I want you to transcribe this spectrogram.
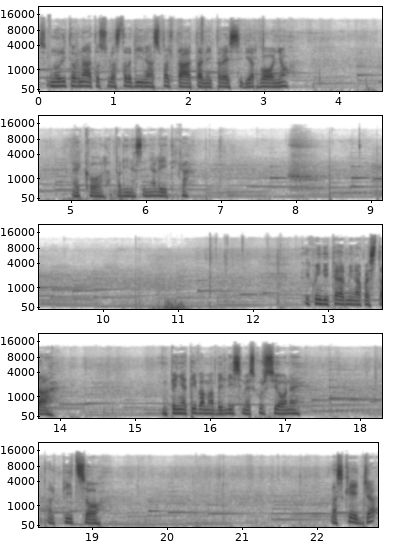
sono ritornato sulla stradina asfaltata nei pressi di Arvogno ecco la pallina segnaletica. E quindi termina questa impegnativa ma bellissima escursione al pizzo. La scheggia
